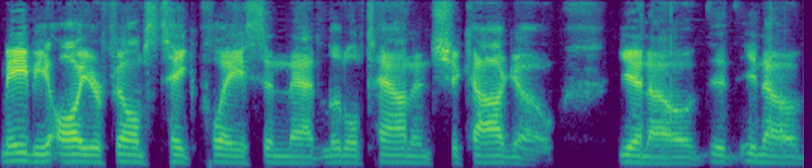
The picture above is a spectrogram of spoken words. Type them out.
maybe all your films take place in that little town in Chicago. You know, it, you know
